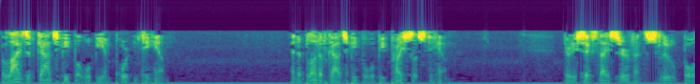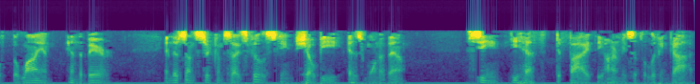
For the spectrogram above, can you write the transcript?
The lives of God's people will be important to him, and the blood of God's people will be priceless to him. 36 Thy servant slew both the lion and the bear, and this uncircumcised Philistine shall be as one of them, seeing he hath defied the armies of the living God.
